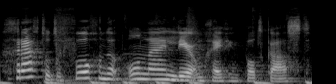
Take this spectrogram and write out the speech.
Graag tot de volgende Online Leeromgeving podcast.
